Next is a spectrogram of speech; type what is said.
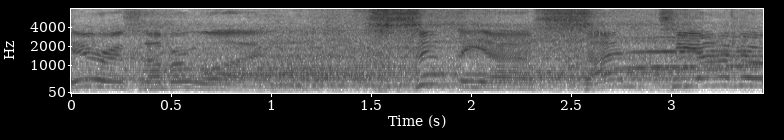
Here is number one, Cynthia Santiago.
